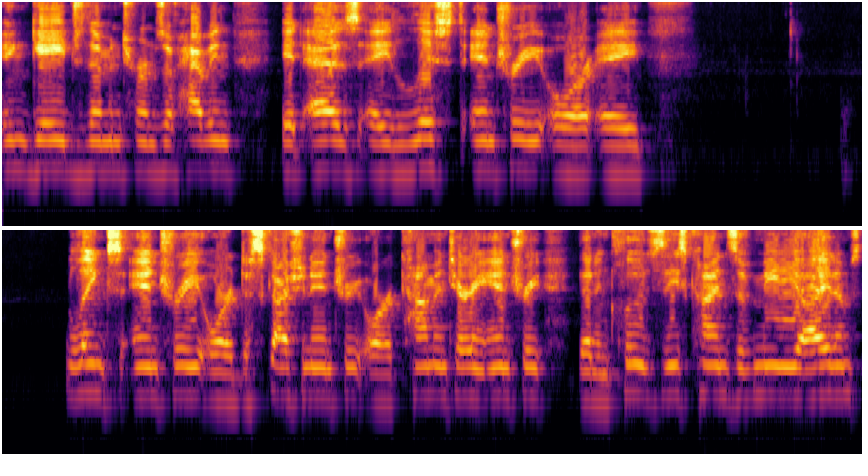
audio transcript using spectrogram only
engage them in terms of having it as a list entry or a links entry or a discussion entry or a commentary entry that includes these kinds of media items.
